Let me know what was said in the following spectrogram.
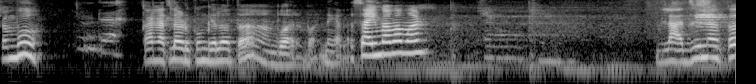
शंभू. कानातलं अडकून गेलं होतं. बरं बरं निघाला. साई मामा म्हण. लाजू नको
